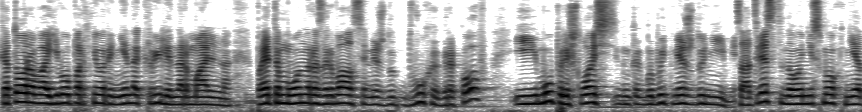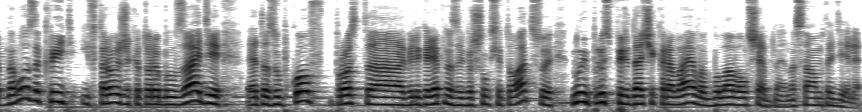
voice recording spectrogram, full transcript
которого его партнеры не накрыли нормально, поэтому он разрывался между двух игроков, и ему пришлось ну, как бы быть между ними. Соответственно, он не смог ни одного закрыть, и второй же, который был сзади, это Зубков, просто великолепно завершил ситуацию. Ну и плюс передача Караваева была волшебная на самом-то деле.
